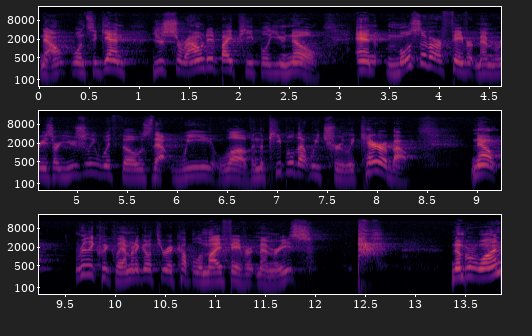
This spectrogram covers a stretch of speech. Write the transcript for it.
Now, once again, you're surrounded by people you know. And most of our favorite memories are usually with those that we love and the people that we truly care about. Now, really quickly, I'm going to go through a couple of my favorite memories. Number one,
